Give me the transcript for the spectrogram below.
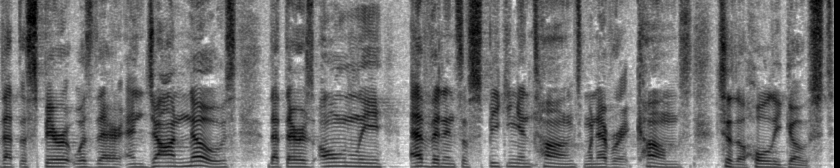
that the Spirit was there. And John knows that there is only evidence of speaking in tongues whenever it comes to the Holy Ghost.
